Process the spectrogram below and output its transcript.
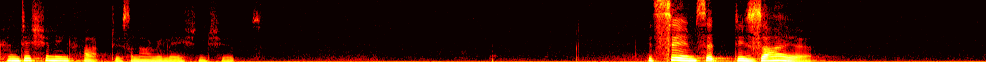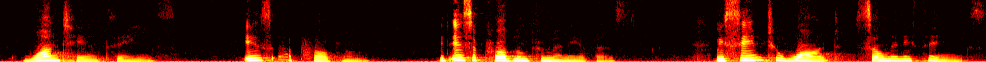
conditioning factors in our relationships? It seems that desire wanting things is a problem. It is a problem for many of us. We seem to want so many things.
